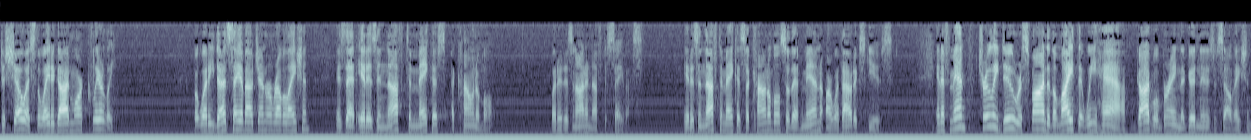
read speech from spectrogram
to show us the way to God more clearly. But what he does say about general revelation is that it is enough to make us accountable, but it is not enough to save us. It is enough to make us accountable so that men are without excuse. And if men truly do respond to the light that we have, God will bring the good news of salvation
